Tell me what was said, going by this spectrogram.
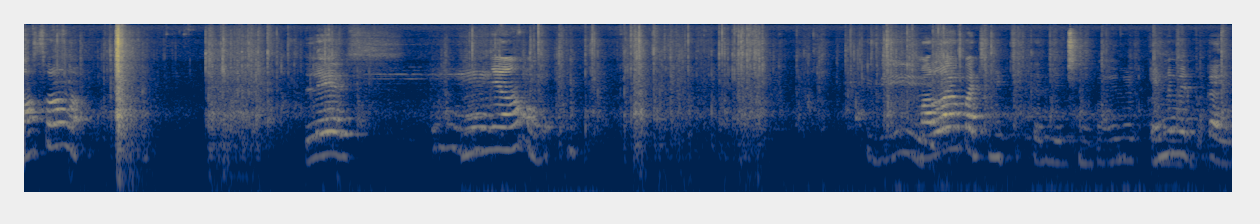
మసాలా లేస్ న్యావ్. ఇది మళ్ళా పచ్చిమిర్చి పైలట్ ఎండు మిరపకాయలు.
